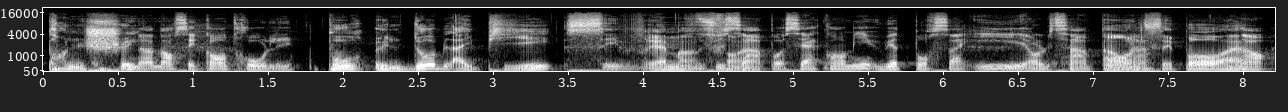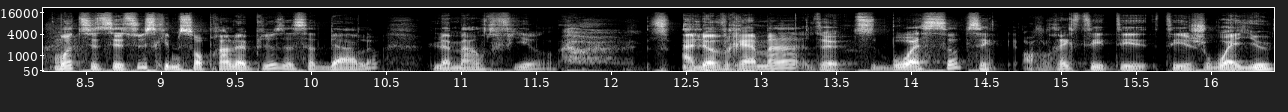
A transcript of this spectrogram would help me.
punchée. Non, non, c'est contrôlé. Pour une double IPA, c'est vraiment le Tu le sens pas. C'est à combien? 8 Hi, on le sent pas. Ah, on hein? le sait pas, hein? Non. Moi, tu sais-tu ce qui me surprend le plus de cette bière-là? Le mouthfeel. Elle a vraiment. de- tu bois ça, c'est- on dirait que t'es- t'es joyeux.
